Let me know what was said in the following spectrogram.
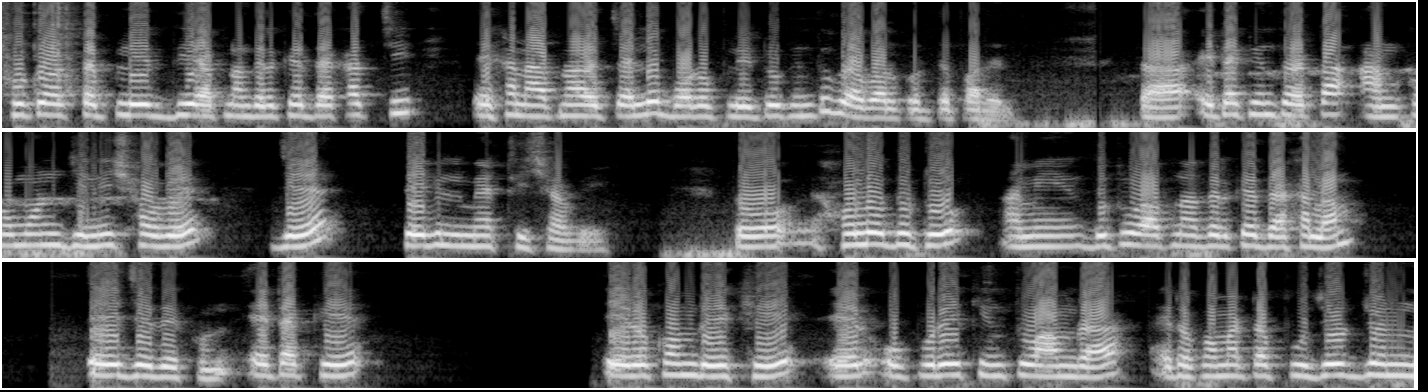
ছোট একটা প্লেট দিয়ে আপনাদেরকে দেখাচ্ছি। এখানে আপনারা চাইলে বড় প্লেটও কিন্তু ব্যবহার করতে পারেন। তা এটা কিন্তু একটা আনকমন জিনিস হবে যে টেবিল ম্যাট হিসাবে। তো হলো দুটো, আমি দুটো আপনাদেরকে দেখালাম। এই যে দেখুন, এটাকে এরকম রেখে এর উপরে কিন্তু আমরা এরকম একটা পুজোর জন্য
